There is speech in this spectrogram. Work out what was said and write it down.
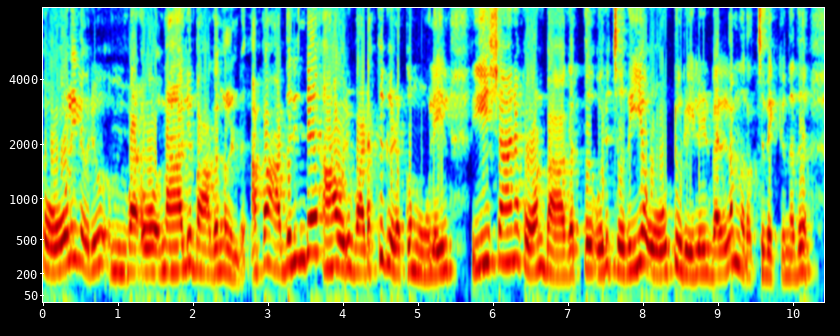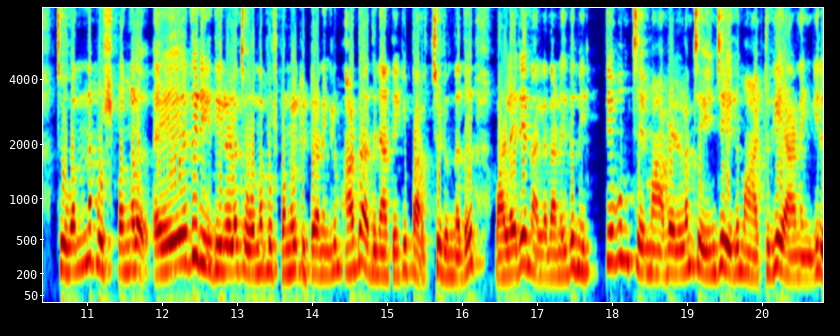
ഹോളിൽ ഒരു നാല് ഭാഗങ്ങളുണ്ട്. അപ്പൊ അതിന്റെ ആ ഒരു വടക്ക് കിഴക്ക് മൂലയിൽ ഈശാന കോൺ ഭാഗത്ത് ഒരു ചെറിയ ഓട്ടുരുളിയിൽ വെള്ളം നിറച്ച് വെക്കുന്നത് ചുവന്ന പുഷ്പങ്ങൾ ഏത് രീതിയിലുള്ള ചുവന്ന പുഷ്പങ്ങൾ കിട്ടുകയാണെങ്കിലും അത് അതിനകത്തേക്ക് പറിച്ചിടുന്നത് വളരെ നല്ലതാണ്. ഇത് നിത്യവും വെള്ളം ചേഞ്ച് ചെയ്ത് മാറ്റുകയാണെങ്കിൽ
